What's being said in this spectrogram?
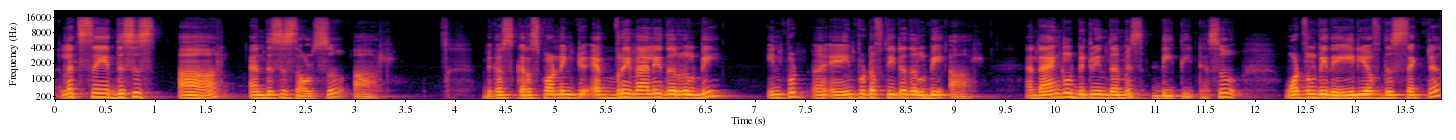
let's say this is r and this is also r. Because corresponding to every value there will be input uh, input of theta there will be r. And the angle between them is d theta. So what will be the area of this sector?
